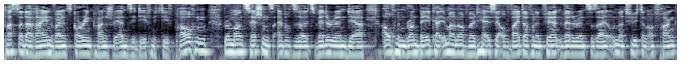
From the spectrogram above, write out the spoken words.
passt er da rein, weil ein Scoring Punch werden sie definitiv brauchen. Ramon Sessions einfach so als Veteran, der auch einem Ron Baker immer noch, weil der ist ja auch weit davon entfernt, ein Veteran zu sein und natürlich dann auch Frank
